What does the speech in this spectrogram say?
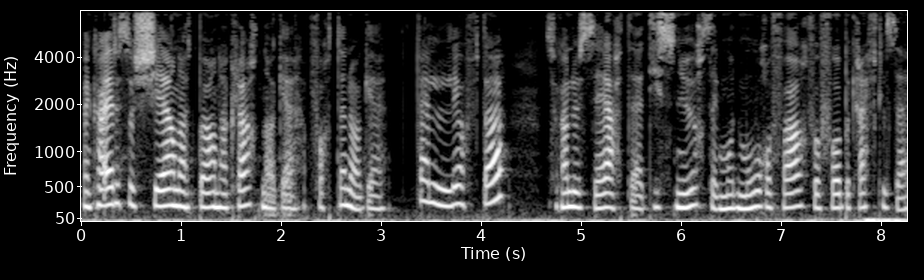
Men hva er det som skjer når et barn har klart noe, fått til noe? Veldig ofte så kan du se at eh, de snur seg mot mor og far for å få bekreftelse.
